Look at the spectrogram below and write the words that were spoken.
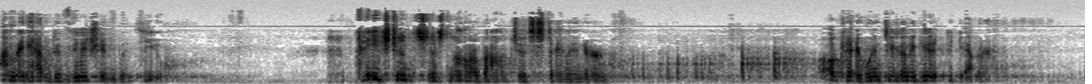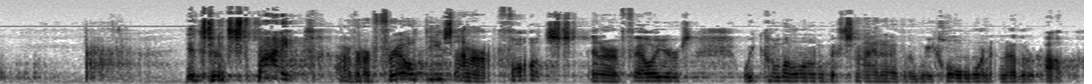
I may have division with you. Patience is not about just standing there. Okay, when's he going to get it together? It's in spite of our frailties and our faults and our failures, we come along beside of and we hold one another up.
